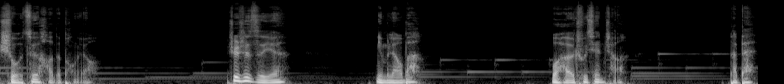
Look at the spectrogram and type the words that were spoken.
是我最好的朋友。这是紫妍，你们聊吧。我还要出现场，拜拜。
